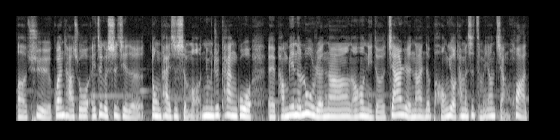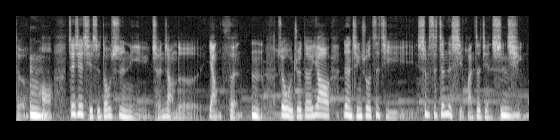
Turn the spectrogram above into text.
呃去观察说，哎，这个世界的动态是什么？你有没有去看过，哎，旁边的路人啊，然后你的家人啊，你的朋友他们是怎么样讲话的？嗯哦，这些其实都是你成长的养分，嗯，所以我觉得要认清说自己是不是真的喜欢这件事情，嗯，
